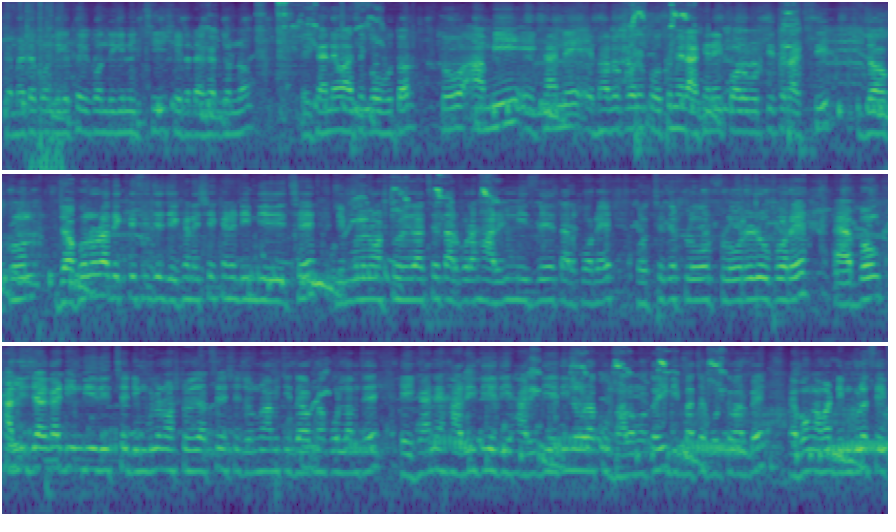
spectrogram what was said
ক্যামেরাটা কোন দিকে থেকে কোন দিকে নিচ্ছি সেটা দেখার জন্য। এখানেও আছে কবুতর। তো আমি এখানে এভাবে করে প্রথমে রাখি নাই, পরবর্তীতে রাখছি। যখন যখন ওরা দেখতেছি যে যেখানে সেখানে ডিম দিয়ে দিচ্ছে, ডিমগুলো নষ্ট হয়ে যাচ্ছে, তারপরে হাড়ির নিচে, তারপরে হচ্ছে যে ফ্লোর ফ্লোরের উপরে, এবং খালি জায়গায় ডিম দিয়ে দিচ্ছে, ডিমগুলো নষ্ট হয়ে যাচ্ছে, সেজন্য আমি চিন্তা ভাবনা করলাম যে এইখানে হাড়ি দিয়ে দিই, হাড়ি দিয়ে দিলে ওরা খুব ভালো মতোই ডিম বাচ্চা করতে পারবে, এবং আমার ডিমগুলো সেফ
